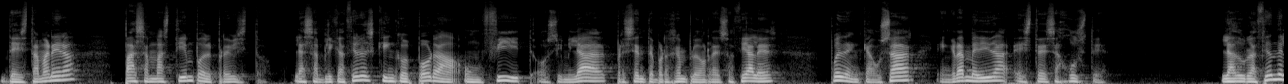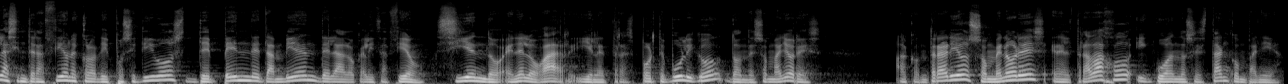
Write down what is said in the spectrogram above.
De esta manera, pasan más tiempo del previsto. Las aplicaciones que incorpora un feed o similar, presente por ejemplo en redes sociales, pueden causar en gran medida este desajuste. La duración de las interacciones con los dispositivos depende también de la localización, siendo en el hogar y en el transporte público donde son mayores. Al contrario, son menores en el trabajo y cuando se está en compañía.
